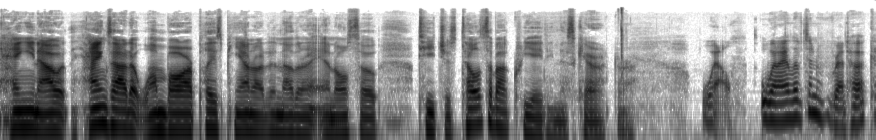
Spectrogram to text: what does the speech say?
hanging out, hangs out at one bar, plays piano at another, and also teaches. Tell us about creating this character. Well, when I lived in Red Hook,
